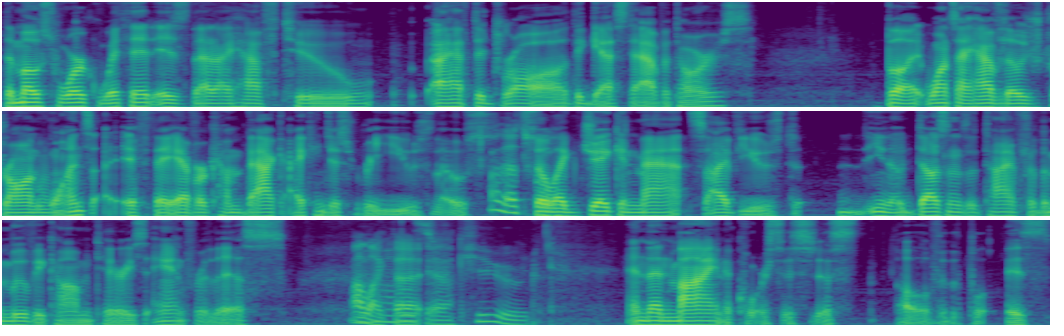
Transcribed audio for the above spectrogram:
the most work with it is that i have to i have to draw the guest avatars but once i have those drawn once if they ever come back i can just reuse those Oh, that's so cool. like jake and matt's i've used you know dozens of times for the movie commentaries and for this I like Oh, that. that's Yeah. Cute. and then mine of course is just all over the place is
